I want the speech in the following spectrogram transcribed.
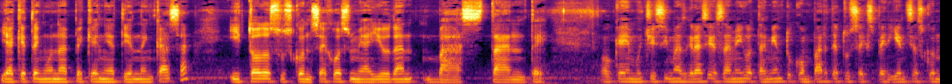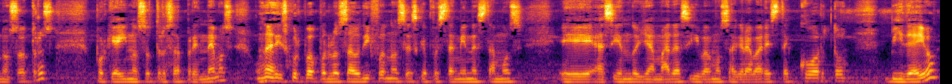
ya que tengo una pequeña tienda en casa y todos sus consejos me ayudan bastante. Ok, muchísimas gracias amigo. También tú comparte tus experiencias con nosotros porque ahí nosotros aprendemos. Una disculpa por los audífonos, es que pues también estamos eh, haciendo llamadas y vamos a grabar este corto video.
